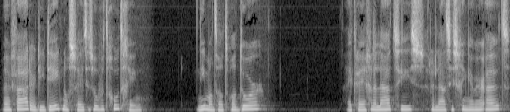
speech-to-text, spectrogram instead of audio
mijn vader die deed nog steeds alsof het goed ging. Niemand had wat door. Hij kreeg relaties, relaties gingen weer uit.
